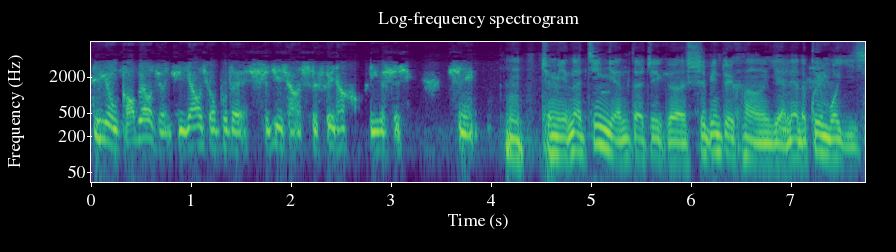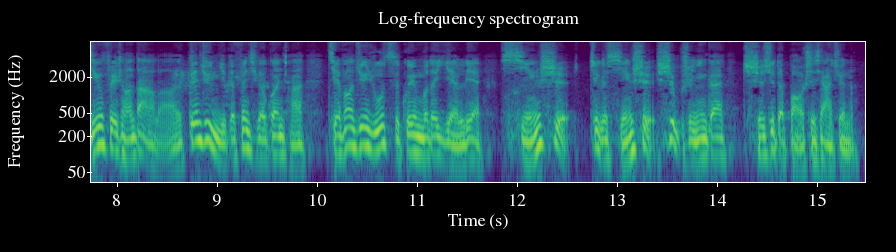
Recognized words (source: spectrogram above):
利用高标准去要求部队，实际上是非常好的一个事情。是。嗯，陈明，那今年的这个士兵对抗演练的规模已经非常大了啊！根据你的分析和观察，解放军如此规模的演练形式，这个形式是不是应该持续的保持下去呢？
